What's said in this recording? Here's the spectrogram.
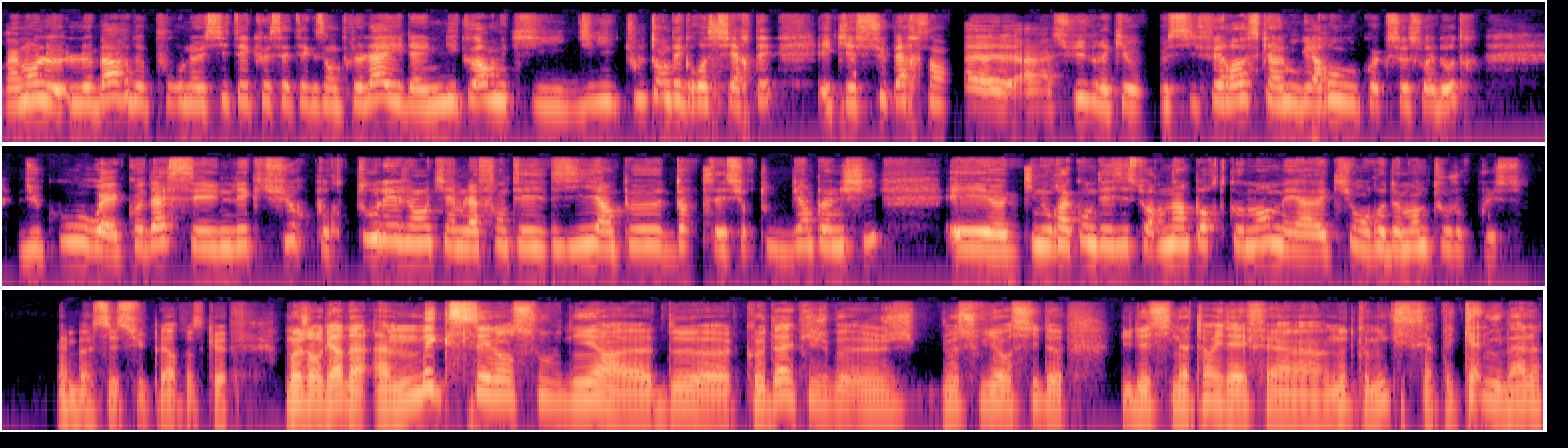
vraiment le, barde, pour ne citer que cet exemple-là, il a une licorne qui dit tout le temps des grossièretés et qui est super sympa à, suivre et qui est aussi féroce qu'un loup-garou ou quoi que ce soit d'autre. Du coup, ouais, Coda, c'est une lecture pour tous les gens qui aiment la fantasy, un peu dense et surtout bien punchy, et euh, qui nous raconte des histoires n'importe comment, mais à qui on redemande toujours plus. Eh ben, c'est super parce que moi je regarde un, un excellent souvenir euh, de euh, Koda et puis je me, je me souviens aussi de, du dessinateur, il avait fait un autre comics qui s'appelait Cannibal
